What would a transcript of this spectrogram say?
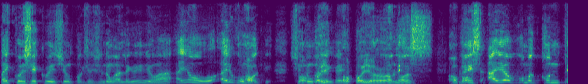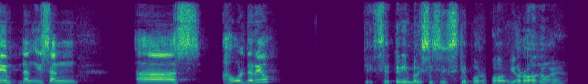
may consequence yung pagsisinungaling ninyo ha? Ayaw, ayaw Opo, magsinungaling kayo. Opo, Your Honor. Please, Opo, please, ayaw ko mag-contempt ng isang, uh, how old are you? 63 magsi-64 po, Your Honor.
